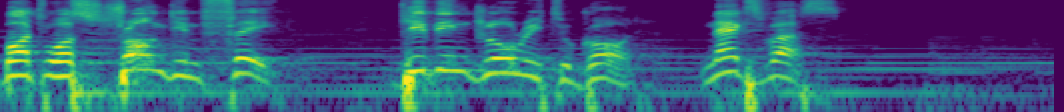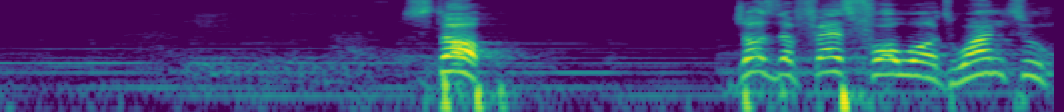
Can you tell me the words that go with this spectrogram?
but was strong in faith, giving glory to God. Next verse. Stop. Just the first four words. One, two.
